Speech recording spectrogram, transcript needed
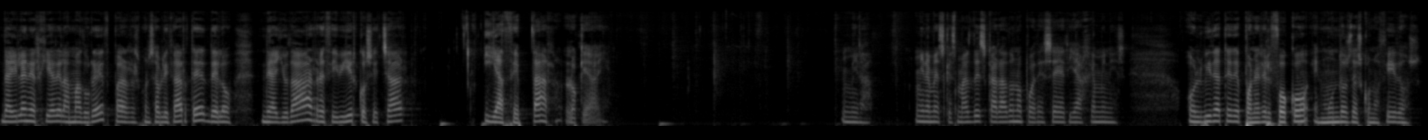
De ahí la energía de la madurez para responsabilizarte de lo de ayudar, recibir, cosechar, y aceptar lo que hay. Mira, mírame, es que es más descarado no puede ser ya, Géminis. Olvídate de poner el foco en mundos desconocidos.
